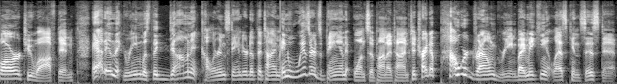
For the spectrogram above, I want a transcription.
far too often. Add in that green was the dominant color in Standard at the time, and Wizards banned Once Upon a Time to try to power drown green by making it less consistent.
